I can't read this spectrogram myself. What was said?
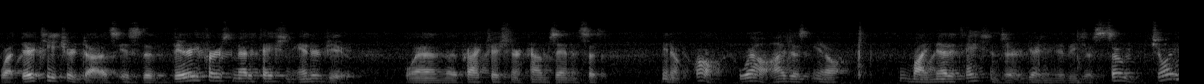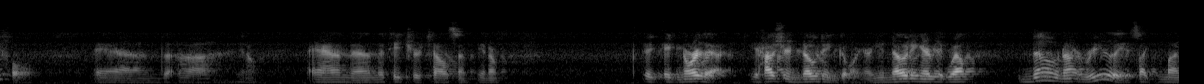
what their teacher does is the very first meditation interview when the practitioner comes in and says, you know, oh, well, I just, you know, my meditations are getting to be just so joyful. And, uh, you know, and then the teacher tells them, you know, ignore that. How's your noting going? Are you noting everything? Well, no, not really. It's like my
